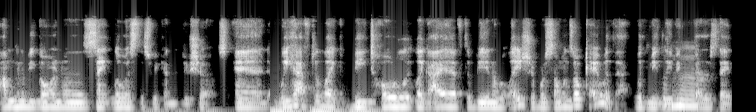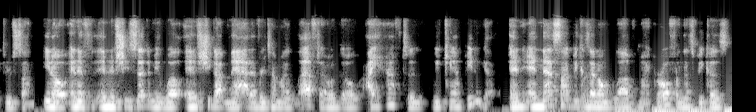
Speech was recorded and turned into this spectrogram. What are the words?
i'm going to be going to st louis this weekend to do shows. And we have to like be totally like i have to be in a relationship where someone's okay with that with me leaving Mhm. thursday through sunday. You know and if and if she said to me well if she got mad every time i left i would go i have to we can't be together and and that's not because i don't love my girlfriend. That's because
